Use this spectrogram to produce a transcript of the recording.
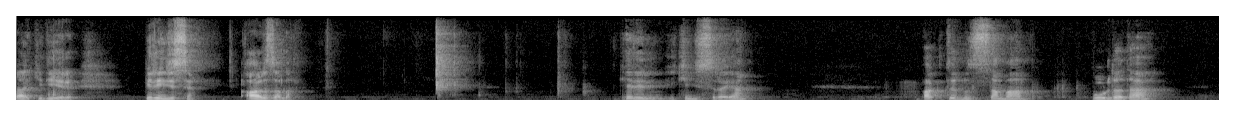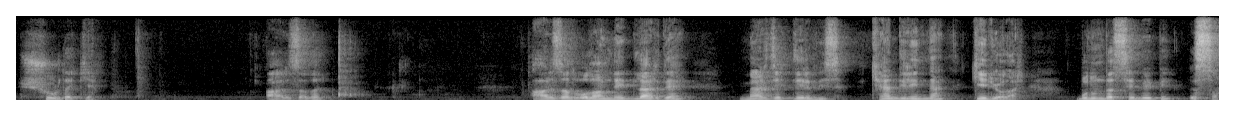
Belki diğeri. Birincisi arızalı. Gelelim ikinci sıraya. Baktığımız zaman burada da şuradaki arızalı. Arızalı olan ledlerde merceklerimiz kendiliğinden geliyorlar. Bunun da sebebi ısı.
